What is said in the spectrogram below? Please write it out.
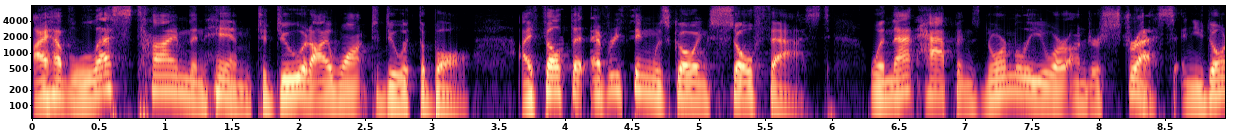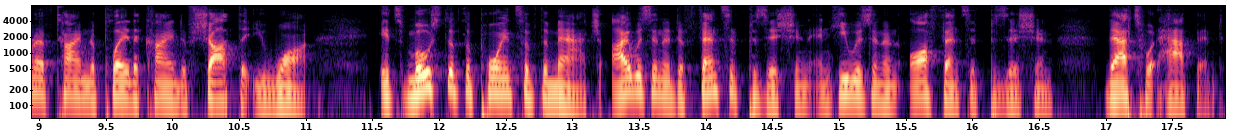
I have less time than him to do what I want to do with the ball. I felt that everything was going so fast. When that happens, normally you are under stress and you don't have time to play the kind of shot that you want. It's most of the points of the match. I was in a defensive position and he was in an offensive position. That's what happened.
